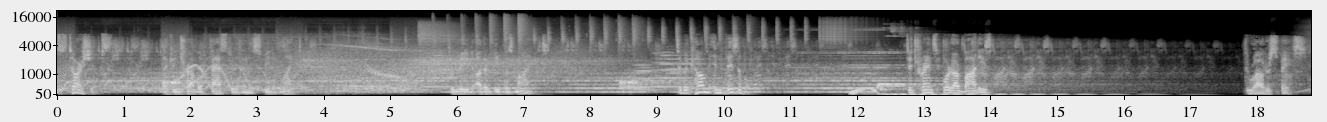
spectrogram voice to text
Starships that can travel faster than the speed of light. To read other people's minds. To become invisible. To transport our bodies through outer space.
